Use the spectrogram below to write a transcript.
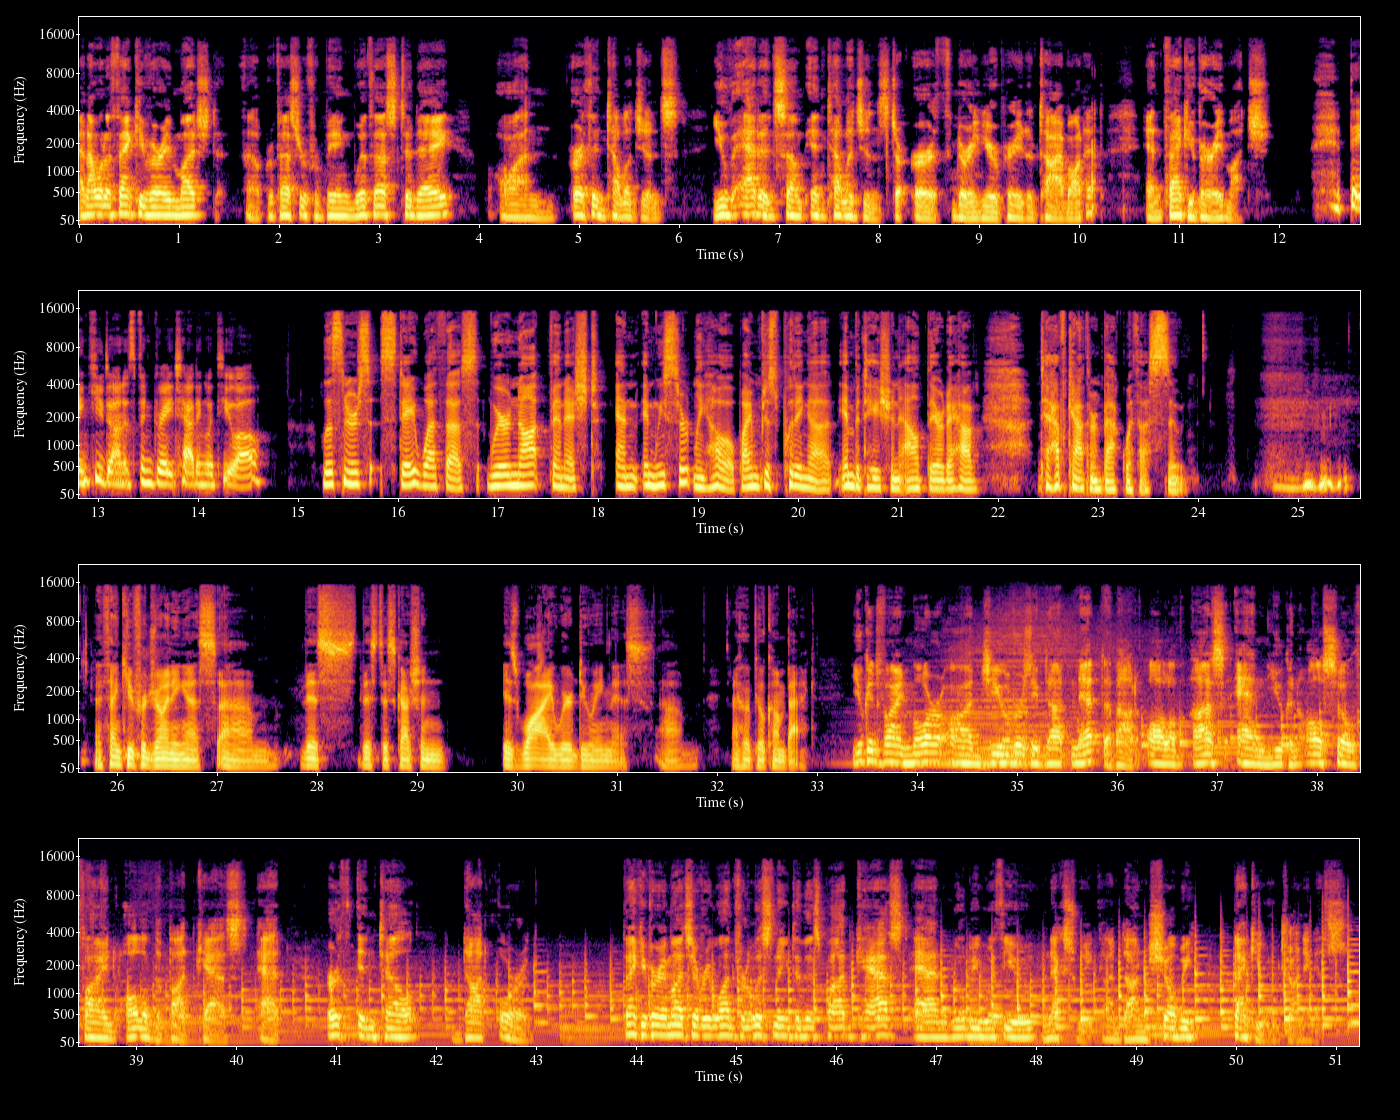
And I want to thank you very much, uh, Professor, for being with us today on Earth Intelligence. You've added some intelligence to Earth during your period of time on it. And thank you very much. Thank you, Don. It's been great chatting with you all. Listeners, stay with us. We're not finished, and and we certainly hope. I'm just putting an invitation out there to have to have Katharine back with us soon. Thank you for joining us. Um, this this discussion is why we're doing this. Um, I hope you'll come back. You can find more on geoversive.net about all of us, and you can also find all of the podcasts at earthintel.org. Thank you very much, everyone, for listening to this podcast, and we'll be with you next week. I'm Don Shelby. Thank you for joining us.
